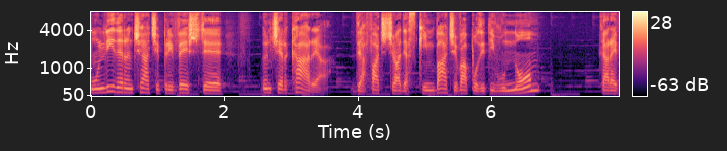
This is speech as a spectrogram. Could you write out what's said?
un lider în ceea ce privește încercarea de a face ceva, de a schimba ceva pozitiv. Un om care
